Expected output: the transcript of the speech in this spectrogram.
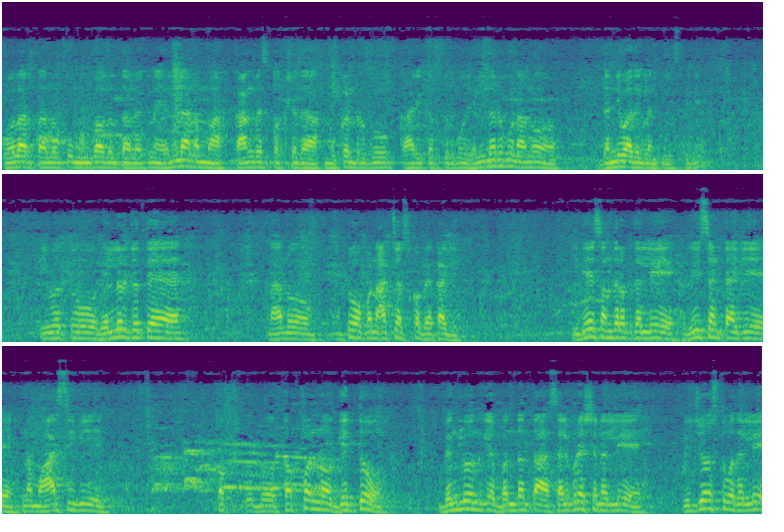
ಕೋಲಾರ ತಾಲೂಕು ಮುಳಬಾಗಲ್ ತಾಲೂಕಿನ ಎಲ್ಲ ನಮ್ಮ ಕಾಂಗ್ರೆಸ್ ಪಕ್ಷದ ಮುಖಂಡರಿಗೂ, ಕಾರ್ಯಕರ್ತರಿಗೂ, ಎಲ್ಲರಿಗೂ ನಾನು ಧನ್ಯವಾದಗಳನ್ನು ತಿಳಿಸ್ತೀನಿ. ಇವತ್ತು ಎಲ್ಲರ ಜೊತೆ ನಾನು ಹುಟ್ಟುಹಬ್ಬನ ಆಚರಿಸ್ಕೋಬೇಕಾಗಿತ್ತು. ಇದೇ ಸಂದರ್ಭದಲ್ಲಿ ರೀಸೆಂಟಾಗಿ ನಮ್ಮ ಆರ್ ಸಿ ಬಿ ಕಪ್ಪನ್ನು ಗೆದ್ದು ಬೆಂಗಳೂರಿಗೆ ಬಂದಂಥ ಸೆಲೆಬ್ರೇಷನಲ್ಲಿ ವಿಜಯೋತ್ಸವದಲ್ಲಿ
